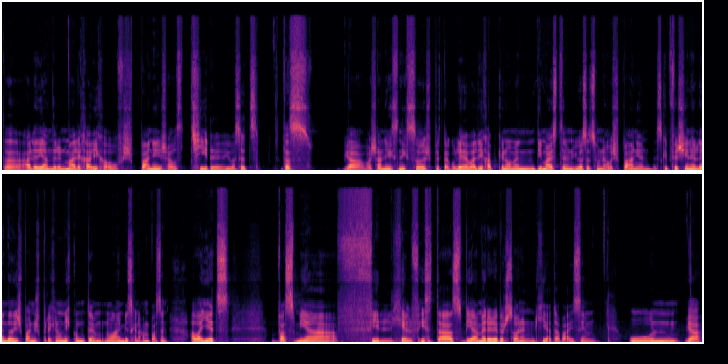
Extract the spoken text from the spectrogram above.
Da alle die anderen Male habe ich auf Spanisch aus Chile übersetzt. Das ja, wahrscheinlich ist nicht so spektakulär, weil ich habe genommen die meisten Übersetzungen aus Spanien. Es gibt verschiedene Länder, die Spanisch sprechen und ich konnte nur ein bisschen anpassen. Aber jetzt was mir viel hilft, ist, dass wir mehrere Personen hier dabei sind und ja,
